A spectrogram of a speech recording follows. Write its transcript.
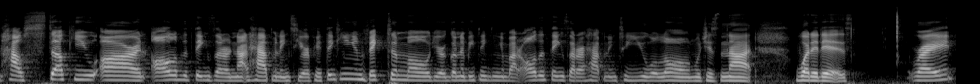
how stuck you are and all of the things that are not happening to you. If you're thinking in victim mode, you're going to be thinking about all the things that are happening to you alone, which is not what it is, right?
